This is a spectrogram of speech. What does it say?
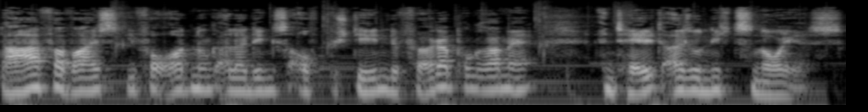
Da verweist die Verordnung allerdings auf bestehende Förderprogramme, enthält also nichts Neues.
